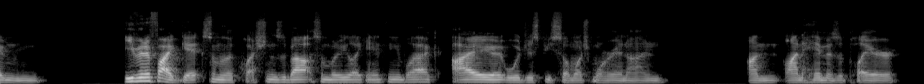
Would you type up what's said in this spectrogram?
am even if I get some of the questions about somebody like Anthony Black, I would just be so much more in on on on him as a player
